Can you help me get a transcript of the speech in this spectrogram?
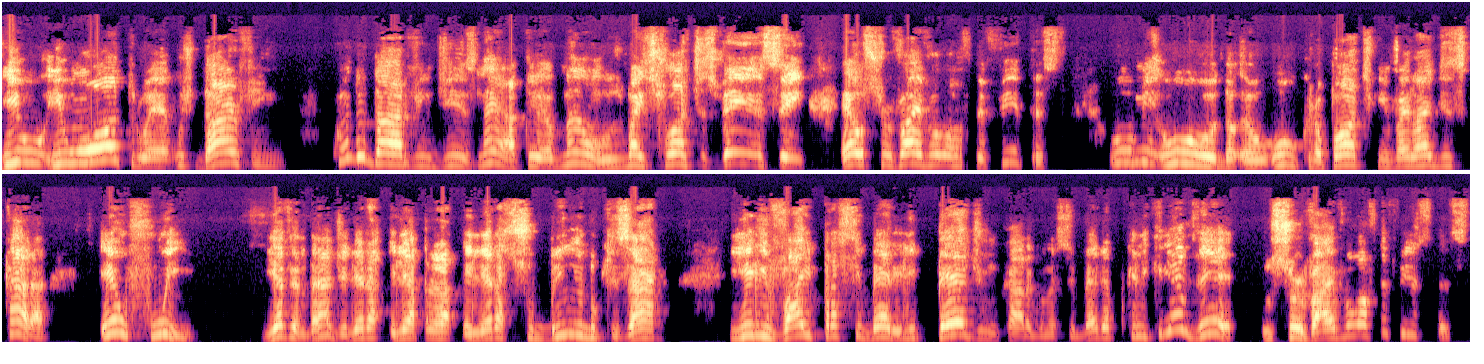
E, o, e um outro é o Darwin. Quando Darwin diz, né, não, os mais fortes vencem, é o survival of the fittest, o, o, o, o Kropotkin vai lá e diz, cara, eu fui. E é verdade, ele era, ele era, ele era sobrinho do czar e ele vai para a Sibéria. Ele pede um cargo na Sibéria porque ele queria ver o survival of the fittest.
